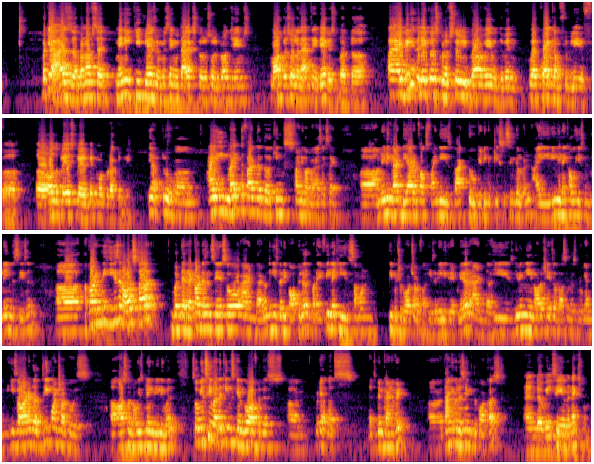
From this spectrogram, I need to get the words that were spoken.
But yeah, as uh, Pranav said, many key players were missing with Alex Caruso, LeBron James, Marc Gasol, and Anthony Davis. But uh, I, believe the Lakers could have still gone away with the win well, quite comfortably if uh, uh, all the players played a bit more productively. Yeah, true. Um, I like the fact that the Kings finally got one, as I said. Uh, I'm really glad De'Aaron Fox finally is back to getting at least a single win. I really like how he's been playing this season. Uh, according to me, he is an all-star, but the record doesn't say so, and I don't think he's very popular. But I feel like he's someone people should watch out for. He's a really great player, and uh, he's giving me a lot of shades of Russell Westbrook. And he's added a three-point shot to his uh, Arsenal now. He's playing really well. So we'll see where the Kings can go after this. Um, but yeah, that's that's been kind of it. Uh, thank you for listening to the podcast. And uh, we'll see you in the next one.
